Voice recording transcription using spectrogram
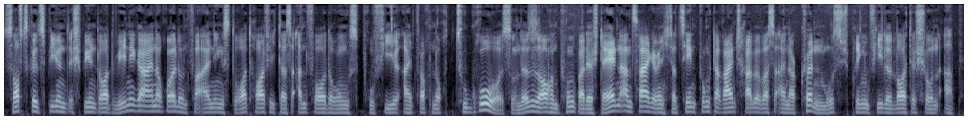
Soft Skills spielen, spielen dort weniger eine Rolle und vor allen Dingen ist dort häufig das Anforderungsprofil einfach noch zu groß. Und das ist auch ein Punkt bei der Stellenanzeige. Wenn ich da zehn Punkte reinschreibe, was einer können muss, springen viele Leute schon ab.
